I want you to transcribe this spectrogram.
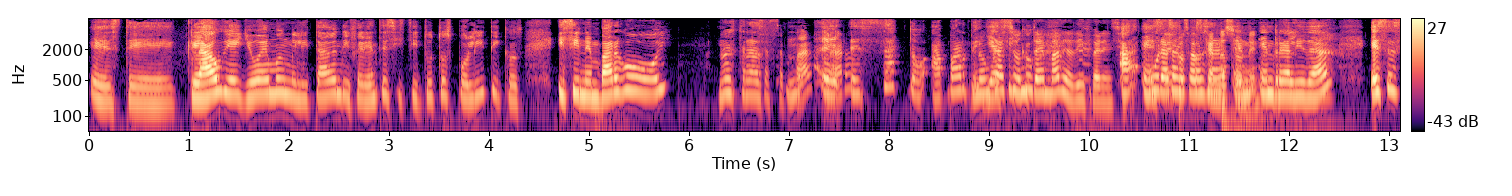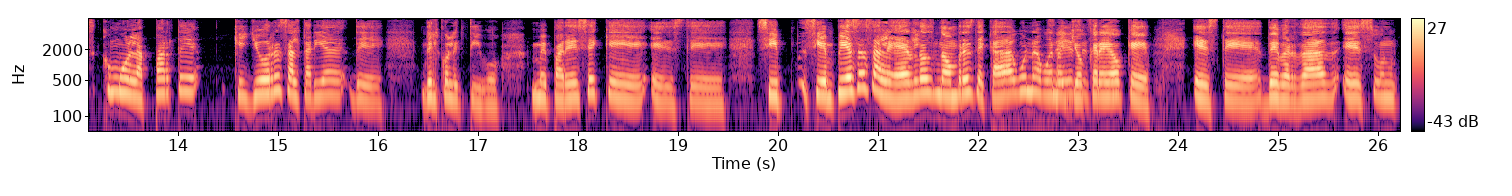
este Claudia y yo hemos militado en diferentes institutos políticos y sin embargo hoy nuestras separa, eh, claro. exacto aparte y Nunca es así un tema de diferencia, Ah, puras cosas que nos en- unen. En, realidad, esa es como la parte que yo resaltaría de del colectivo. Me parece que este si si empiezas a leer los nombres de cada una, bueno, Sí, yo sí, sí. creo que este de verdad es un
